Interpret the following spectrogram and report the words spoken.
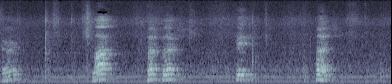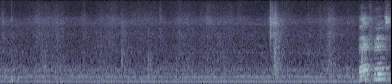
Turn. Block. Punch, punch. Kick. Punch. Back fist.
